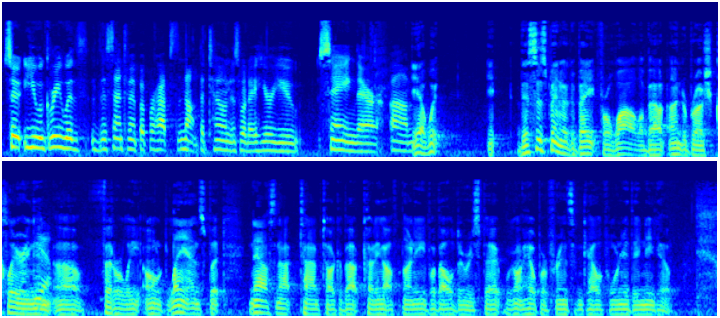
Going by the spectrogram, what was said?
So you agree with the sentiment, but perhaps not the tone, is what I hear you saying there. Um, yeah, we, it, this has been a debate for a while about underbrush clearing yeah. in uh, federally owned lands, but now it's not time to talk about cutting off money. With all due respect, we're going to help our friends in California. They need help.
